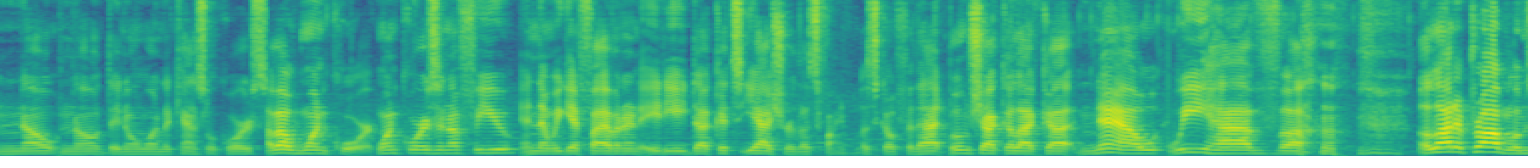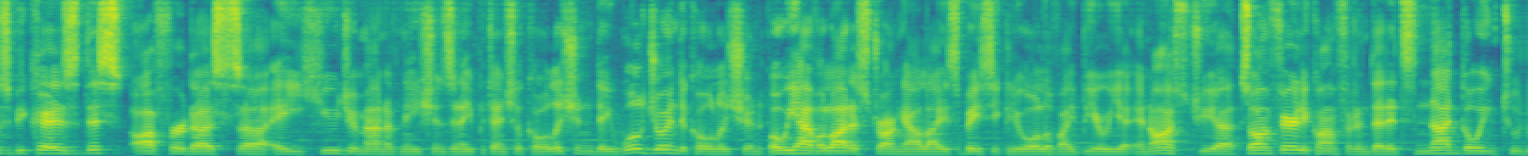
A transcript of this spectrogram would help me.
No, no, they don't want to cancel cores. How about one core? One core is enough for you, and then we get 588 ducats. Yeah, sure, that's fine. Let's go for that. Boom shakalaka. Now, we have uh, a lot of problems because this offered us uh, a huge amount of nations in a potential coalition. They will join the coalition, but we have a lot of strong allies, basically all of Iberia and Austria. So I'm fairly confident that it's not going to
